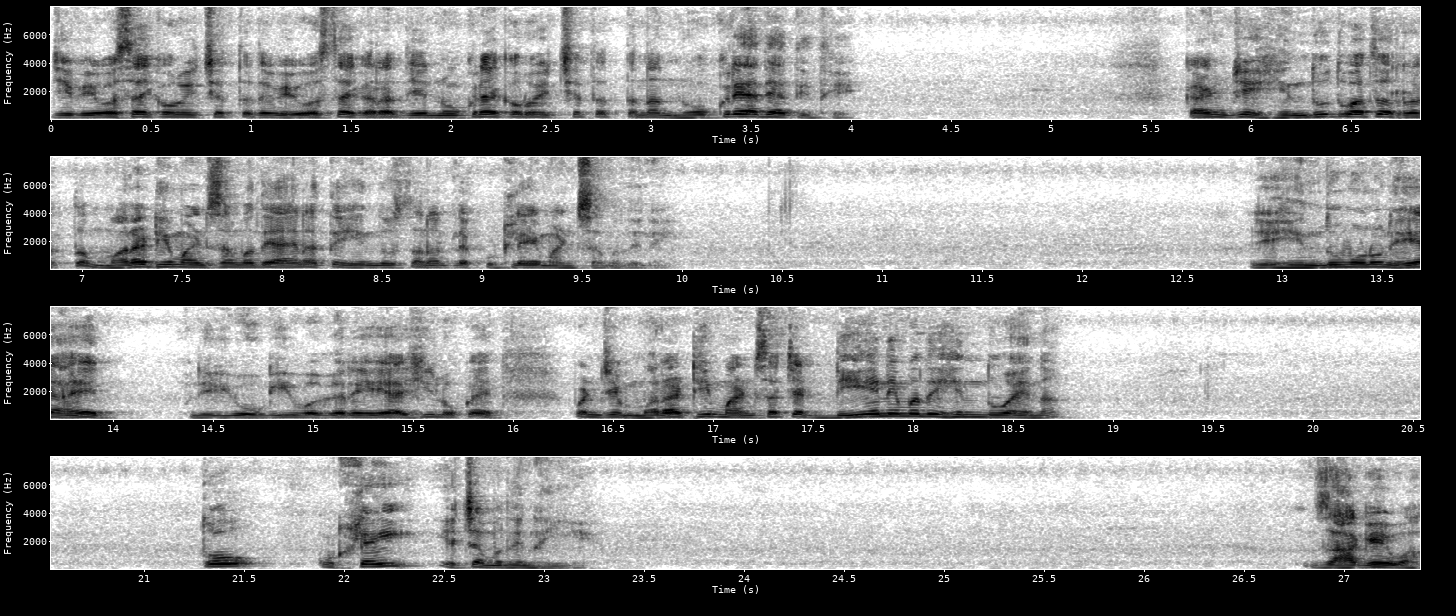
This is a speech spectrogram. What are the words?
जे व्यवसाय करू इच्छितात ते व्यवसाय करा जे नोकऱ्या करू इच्छितात त्यांना नोकऱ्या द्या तिथे. कारण जे हिंदुत्वाचं रक्त मराठी माणसामध्ये आहे ना ते हिंदुस्थानातल्या कुठल्याही माणसामध्ये नाही. जे हिंदू म्हणून हे आहेत म्हणजे योगी वगैरे हे अशी लोक आहेत पण जे मराठी माणसाच्या डी एन एमध्ये हिंदू आहे ना तो कुठल्याही याच्यामध्ये नाही आहे जागे व्हा.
